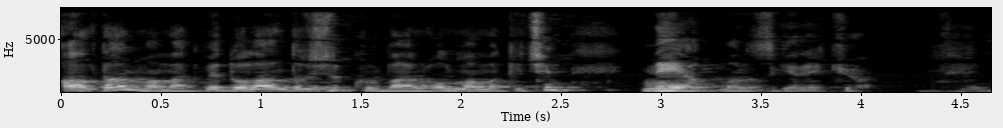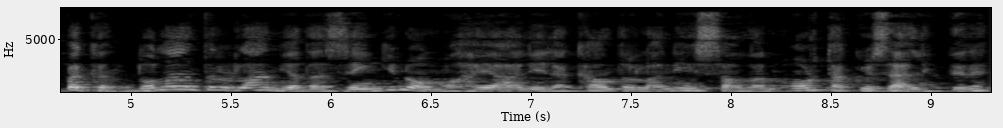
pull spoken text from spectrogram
aldanmamak ve dolandırıcı kurbanı olmamak için ne yapmanız gerekiyor? Bakın dolandırılan ya da zengin olma hayaliyle kandırılan insanların ortak özellikleri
